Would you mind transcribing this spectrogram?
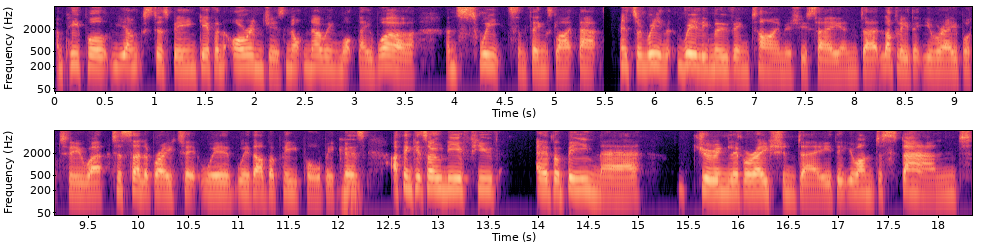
and people, youngsters being given oranges, not knowing what they were, and sweets and things like that. It's a really, really moving time, as you say, and uh, lovely that you were able to uh, to celebrate it with with other people because mm. I think it's only if you've ever been there during Liberation Day that you understand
